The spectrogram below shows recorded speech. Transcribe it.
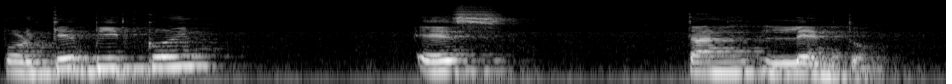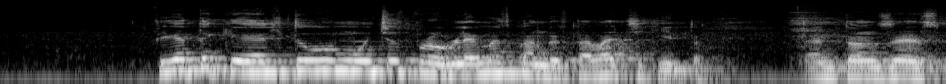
¿Por qué Bitcoin es tan lento? Fíjate que él tuvo muchos problemas cuando estaba chiquito. Entonces,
